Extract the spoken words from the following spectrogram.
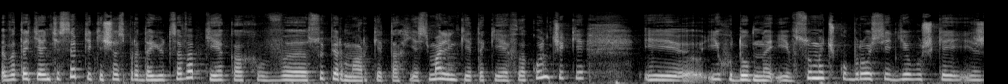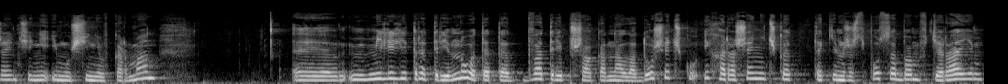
вот эти антисептики сейчас продаются в аптеках, в супермаркетах. Есть маленькие такие флакончики, и их удобно и в сумочку бросить девушке, и женщине, и мужчине в карман. Э, Миллилитра 3, ну вот это 2-3 пшака на ладошечку и хорошенечко таким же способом втираем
